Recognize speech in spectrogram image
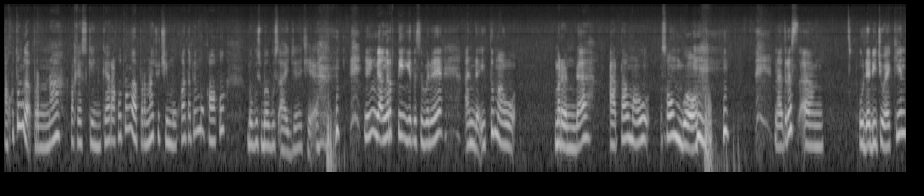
aku tuh nggak pernah pakai skincare aku tuh nggak pernah cuci muka tapi muka aku bagus-bagus aja cie. Jadi nggak ngerti gitu sebenarnya anda itu mau merendah atau mau sombong. Nah terus um, udah dicuekin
